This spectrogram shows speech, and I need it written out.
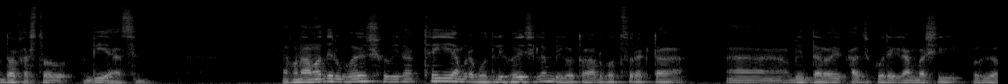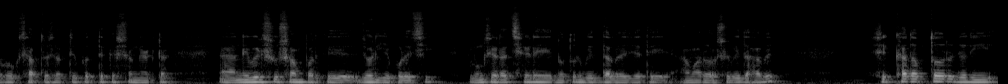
দরখাস্ত দিয়ে আসেন। এখন আমাদের উভয়ের সুবিধার্থেই আমরা বদলি হয়েছিলাম। বিগত আট বছর একটা বিদ্যালয়ে কাজ করে গ্রামবাসী, অভিভাবক, ছাত্রছাত্রী প্রত্যেকের সঙ্গে একটা নিবিড় সুসম্পর্কে জড়িয়ে পড়েছি এবং সেটা ছেড়ে নতুন বিদ্যালয়ে যেতে আমারও অসুবিধা হবে। শিক্ষা দপ্তর যদি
